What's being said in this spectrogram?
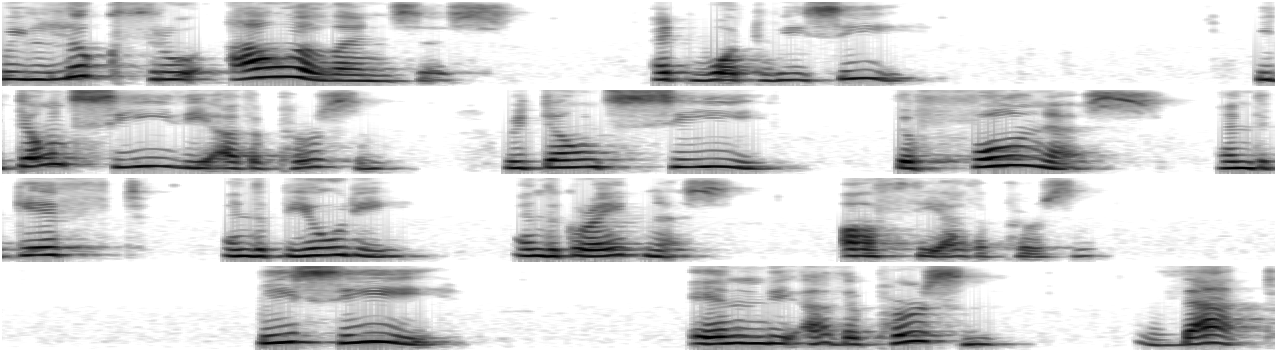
we look through our lenses at what we see. We don't see the other person. We don't see the fullness and the gift and the beauty and the greatness of the other person. We see in the other person that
